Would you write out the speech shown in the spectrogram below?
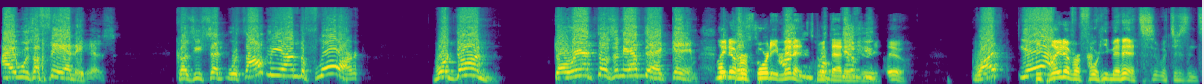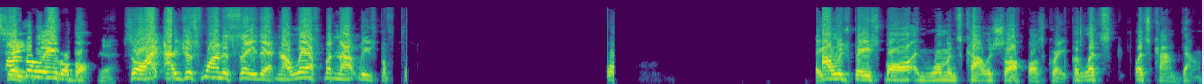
I was a fan of his because he said, without me on the floor, we're done. Durant doesn't have that game. Played over 40 minutes with that injury, too. What? Yeah. He played over 40 minutes, which is insane. Unbelievable. Yeah. So I, I just want to say that. Now, last but not least, before college baseball and women's college softball is great, but let's let's calm down.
